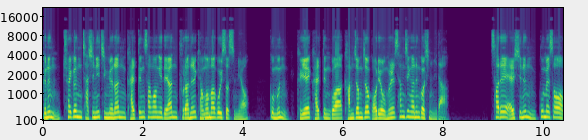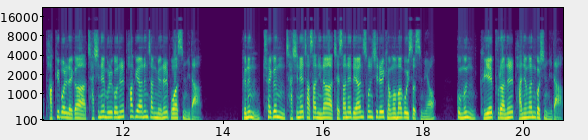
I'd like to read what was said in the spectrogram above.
그는 최근 자신이 직면한 갈등 상황에 대한 불안을 경험하고 있었으며 꿈은 그의 갈등과 감정적 어려움을 상징하는 것입니다. 사례 L씨는 꿈에서 바퀴벌레가 자신의 물건을 파괴하는 장면을 보았습니다. 그는 최근 자신의 자산이나 재산에 대한 손실을 경험하고 있었으며 꿈은 그의 불안을 반영한 것입니다.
